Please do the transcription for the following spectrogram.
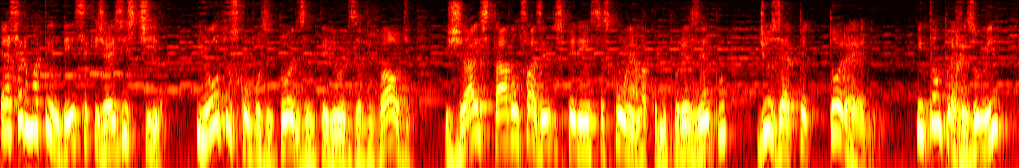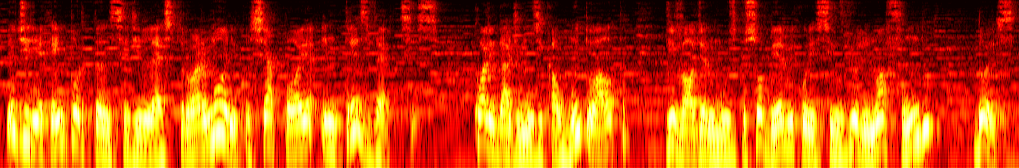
Essa era uma tendência que já existia, e outros compositores anteriores a Vivaldi já estavam fazendo experiências com ela, como por exemplo Giuseppe Torelli. Então, para resumir, eu diria que a importância de lestro harmônico se apoia em três vértices: qualidade musical muito alta, Vivaldi era um músico soberbo e conhecia o violino a fundo. 2.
